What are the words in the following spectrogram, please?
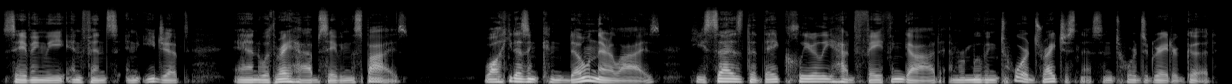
saving the infants in Egypt and with Rahab saving the spies. While he doesn't condone their lies, he says that they clearly had faith in God and were moving towards righteousness and towards a greater good.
